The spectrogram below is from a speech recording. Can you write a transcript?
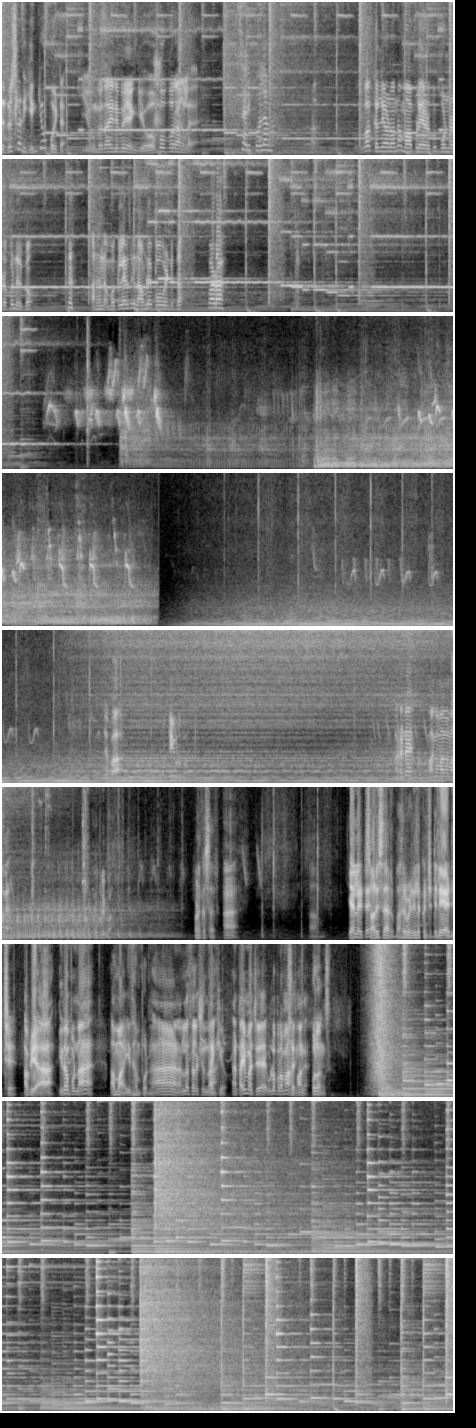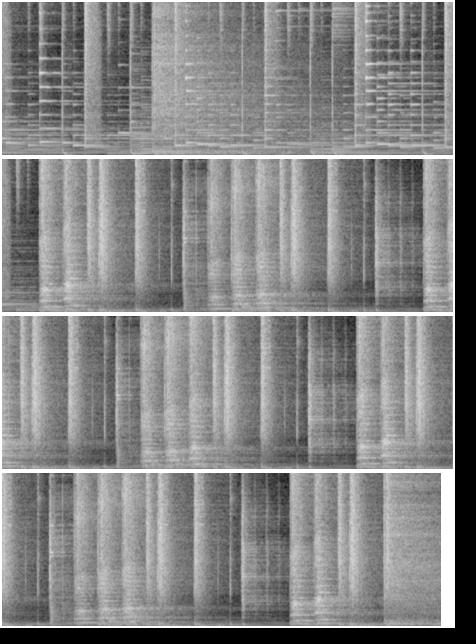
இந்த ட்ரெஸ்ல நீ எங்கேயோ போயிட்ட இவங்க தான் இனிமே எங்கேயோ போக போறாங்களே. சரி போலாமா. பொதுவா கல்யாணம்னா மாப்பிள்ளை அடுப்பு பொண்ணு அடுப்புன்னு இருக்கும். ஆனா நம்ம கல்யாணத்துக்கு நாமளே போக வேண்டியதுதான். வாடா. ஏப்பா டீ கொடுப்பா அடடே வாங்க வாங்க வாங்க. எப்படிப்பா வணக்கம் சார். ஆ. ஏன் லைட்டு சாரி சார் வர வழியில கொஞ்சம் டிலே ஆயிடுச்சு. அப்படியா? இதான் பொண்ணா? ஆமா இதான் பொண்ணு. ஆ நல்ல செலெக்ஷன் you. டைம் ஆச்சு. உள்ள போலாமா? சரி. வாங்க. போலாங்க சார்.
